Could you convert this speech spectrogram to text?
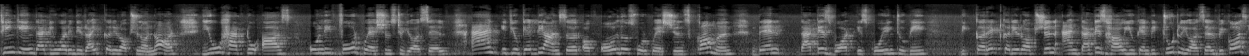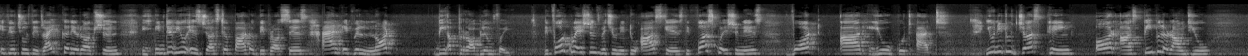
thinking that you are in the right career option or not, you have to ask only four questions to yourself. And if you get the answer of all those four questions common, then that is what is going to be the correct career option and that is how you can be true to yourself because if you choose the right career option interview is just a part of the process and it will not be a problem for you. The four questions which you need to ask is the first question is what are you good at? You need to just think or ask people around you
